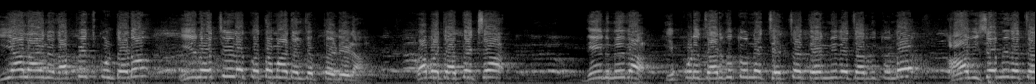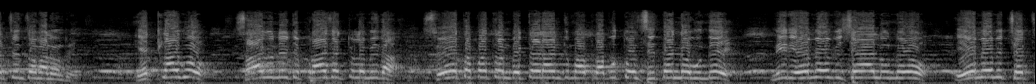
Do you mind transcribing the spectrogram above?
ఇవాళ ఆయన తప్పించుకుంటాడు ఈయన వచ్చి ఈడ కొత్త మాటలు చెప్తాడు ఈడ. కాబట్టి అధ్యక్ష దీని మీద ఇప్పుడు జరుగుతున్న చర్చ దేని మీద జరుగుతుందో ఆ విషయం మీద చర్చించమని ఉంది ఎట్లాగూ సాగునీటి ప్రాజెక్టుల మీద శ్వేతపత్రం పెట్టడానికి మా ప్రభుత్వం సిద్ధంగా ఉంది. మీరు ఏమేమి విషయాలు ఉన్నాయో ఏమేమి చర్చ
